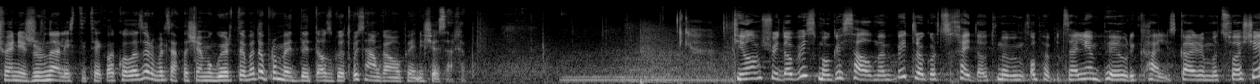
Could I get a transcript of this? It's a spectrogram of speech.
ჩვენი ჟურნალისტი თეკლა კოლაძე, რომელიც ახლა შემოგვიერთდება და უფრო მეტ დეტალს გვეტყვის ამ გამოფენის შესახებ. დილამშვიდობის მოგესალმებით, როგორც ხედავთ, მე ვიმყოფები ძალიან ბევრი ქალის გარემოცვაში,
